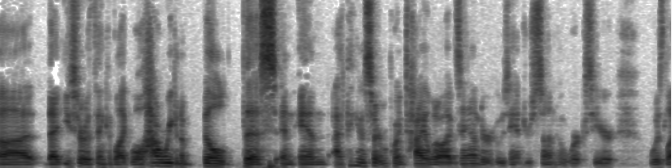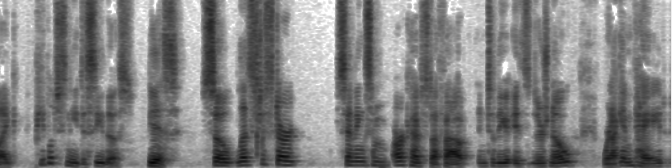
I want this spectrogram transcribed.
Uh, that you sort of think of like, well, how are we going to build this? And and I think at a certain point, Tyler Alexander, who's Andrew's son, who works here, was like, people just need to see this. yes So let's just start sending some archive stuff out into the. It's, there's no, we're not getting paid.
